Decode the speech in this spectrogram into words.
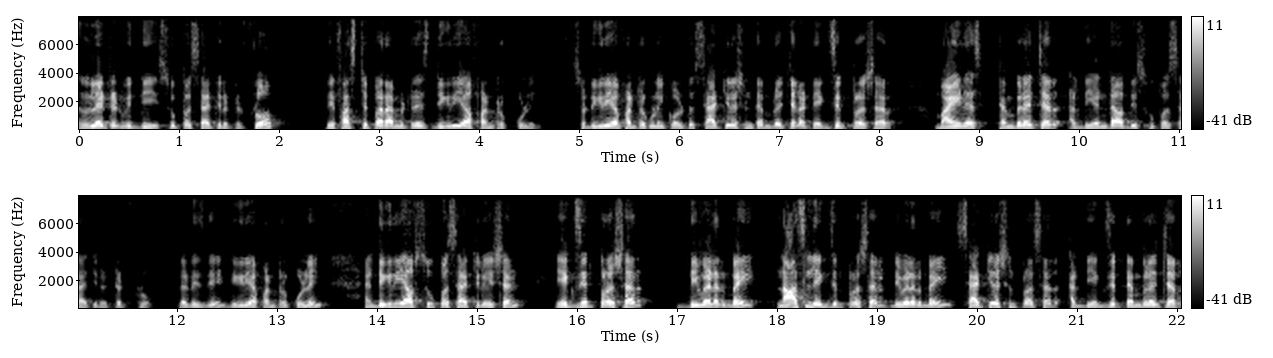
related with the supersaturated flow. The first parameter is degree of undercooling. So, degree of undercooling equal to saturation temperature at exit pressure minus temperature at the end of the supersaturated flow. That is the degree of undercooling and degree of supersaturation exit pressure divided by nozzle exit pressure divided by saturation pressure at the exit temperature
